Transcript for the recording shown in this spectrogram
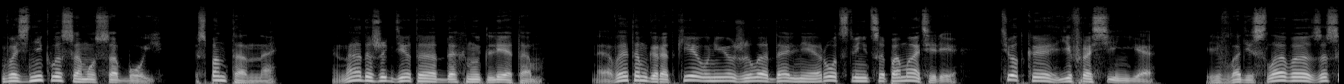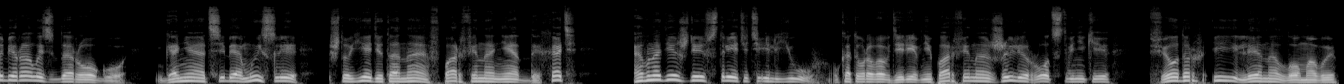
возникло само собой, спонтанно — надо же где-то отдохнуть летом. А в этом городке у нее жила дальняя родственница по матери, тетка Ефросинья. И Владислава засобиралась в дорогу, гоня от себя мысли, что едет она в Парфино не отдыхать, а в надежде встретить Илью, у которого в деревне Парфина жили родственники Федор и Елена Ломовы.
